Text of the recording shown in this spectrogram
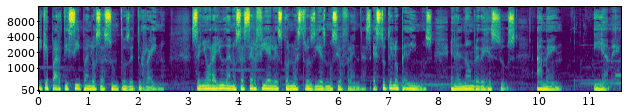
y que participa en los asuntos de tu reino. Señor, ayúdanos a ser fieles con nuestros diezmos y ofrendas. Esto te lo pedimos en el nombre de Jesús. Amén y amén.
